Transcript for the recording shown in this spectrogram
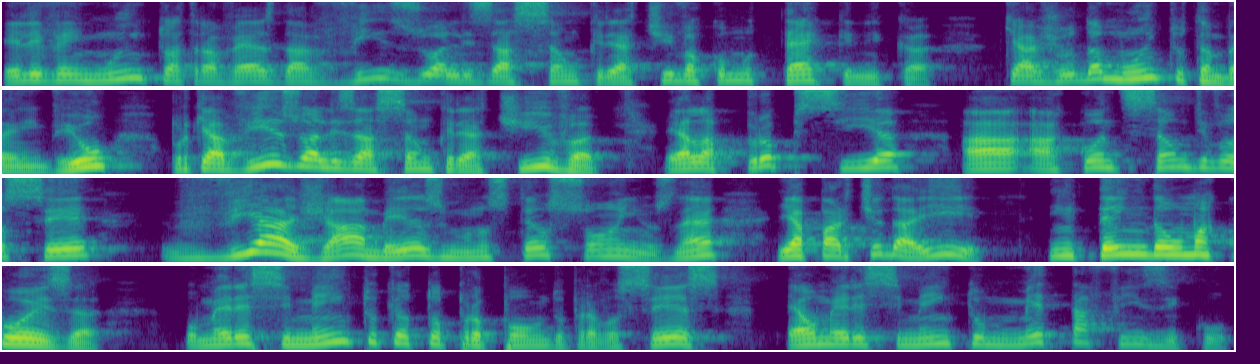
ele vem muito através da visualização criativa como técnica, que ajuda muito também, viu? Porque a visualização criativa ela propicia a, a condição de você viajar mesmo nos teus sonhos, né? E a partir daí, entendam uma coisa: o merecimento que eu estou propondo para vocês é o merecimento metafísico.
